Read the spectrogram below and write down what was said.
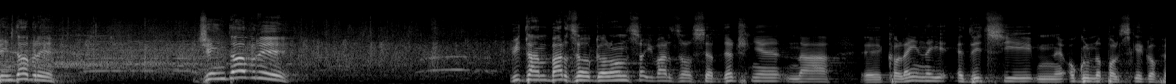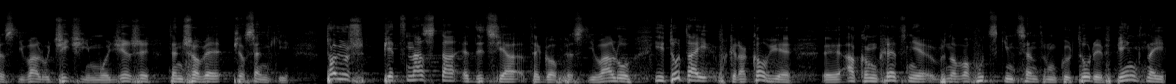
Dzień dobry. Dzień dobry. Witam bardzo gorąco i bardzo serdecznie na e, kolejnej edycji m, Ogólnopolskiego Festiwalu Dzieci i Młodzieży Tęczowe Piosenki. To już 15. edycja tego festiwalu i tutaj w Krakowie, e, a konkretnie w Nowochódzkim Centrum Kultury, w pięknej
